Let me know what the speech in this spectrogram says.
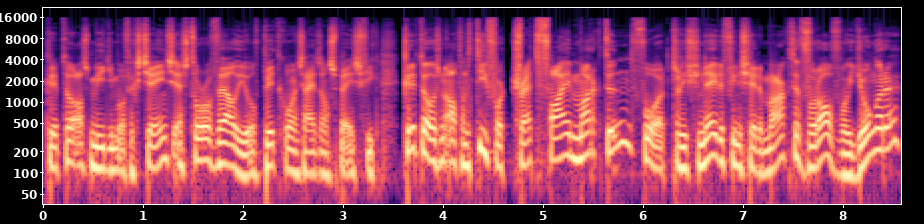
crypto als medium of exchange en store of value, of bitcoin zijn het dan specifiek. Crypto is een alternatief voor TradFi-markten, voor traditionele financiële markten, vooral voor jongeren.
